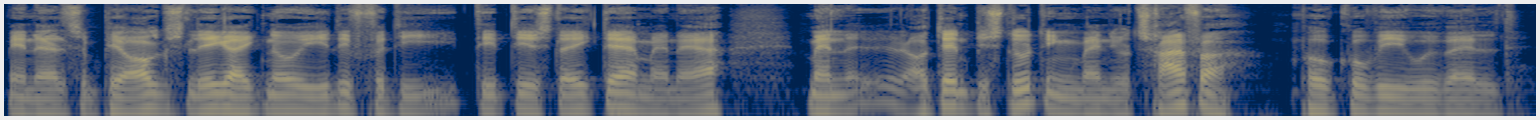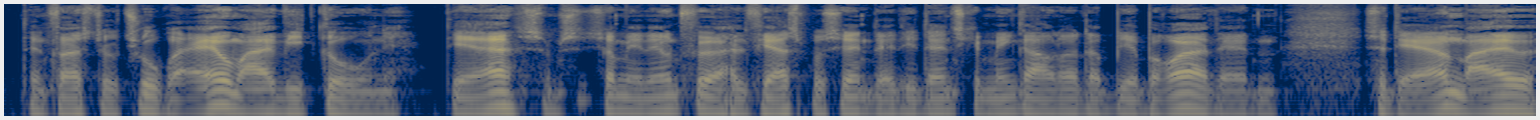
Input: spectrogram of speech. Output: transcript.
Men altså, Per Ockels ligger ikke noget i det, fordi det, det er slet ikke der, man er. Men, øh, og den beslutning, man jo træffer på COVID-udvalget den 1. oktober, er jo meget vidtgående. Det er, som, som jeg nævnte før, 70 procent af de danske minkavlere, der bliver berørt af den. Så det er jo en meget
